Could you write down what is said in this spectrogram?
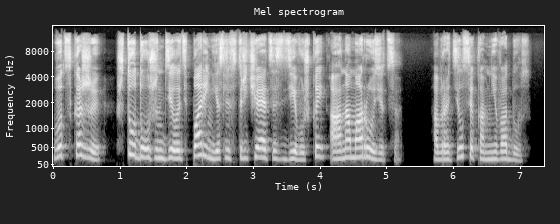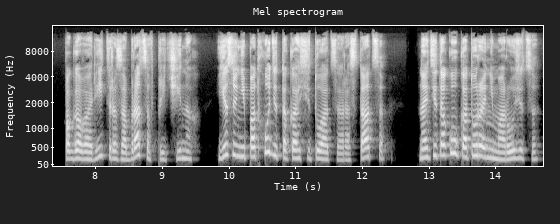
вот скажи, что должен делать парень, если встречается с девушкой, а она морозится?» Обратился ко мне Вадос. «Поговорить, разобраться в причинах. Если не подходит такая ситуация, расстаться – Найти такую, которая не морозится.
